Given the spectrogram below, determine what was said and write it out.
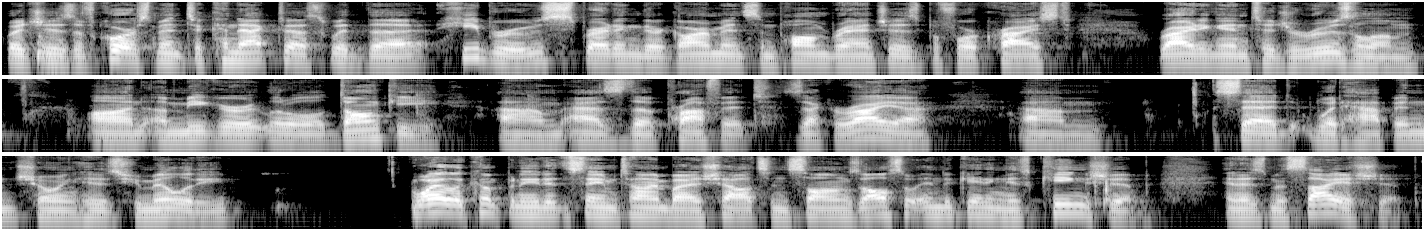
which is, of course, meant to connect us with the Hebrews spreading their garments and palm branches before Christ riding into Jerusalem on a meager little donkey um, as the prophet Zechariah um, said would happen, showing his humility, while accompanied at the same time by shouts and songs, also indicating his kingship and his messiahship.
